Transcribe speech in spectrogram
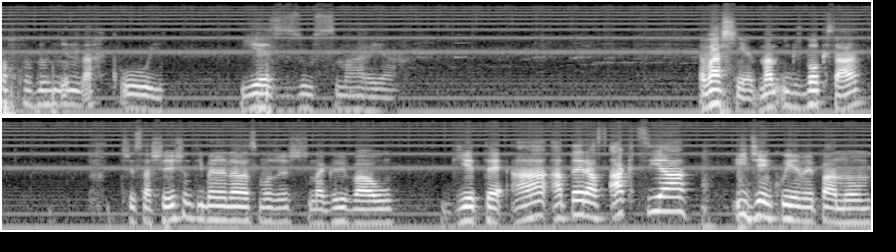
no nie nakuj. Jezus Maria. A właśnie, mam Xboxa 360 i będę dla was możesz nagrywał GTA, a teraz akcja i dziękujemy panom.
